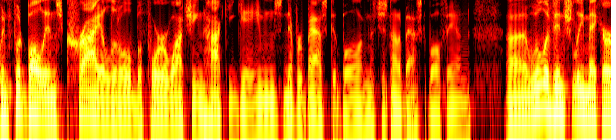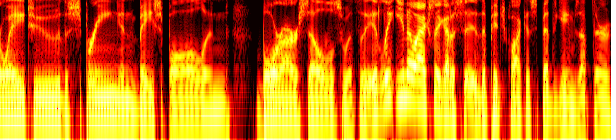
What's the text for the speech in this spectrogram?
when football ends, cry a little before watching hockey games, never basketball. I'm just not a basketball fan. Uh, we'll eventually make our way to the spring and baseball and bore ourselves with at least, you know, actually, I got to say the pitch clock has sped the games up there.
